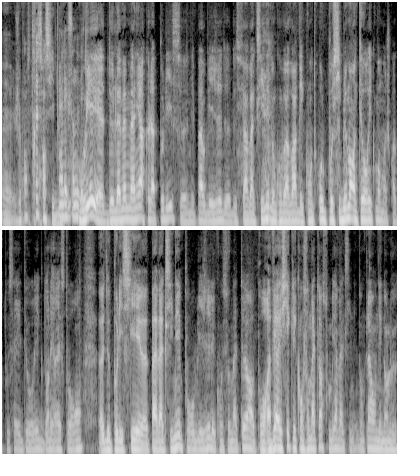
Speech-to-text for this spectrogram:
euh, je pense, très sensible. Alexandre oui, de la même manière que la police euh, n'est pas obligée de, de se faire vaccinés, donc on va avoir des contrôles possiblement, théoriquement, moi je crois que tout ça est théorique, dans les restaurants euh, de policiers euh, pas vaccinés pour obliger les consommateurs, pour vérifier que les consommateurs sont bien vaccinés. Donc là, on est dans le,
